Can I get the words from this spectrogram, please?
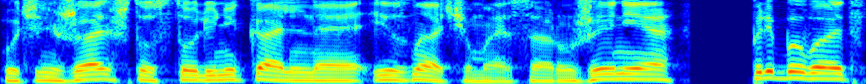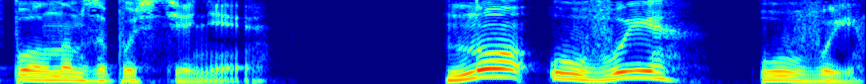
Очень жаль, что столь уникальное и значимое сооружение пребывает в полном запустении. Но, увы, увы,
